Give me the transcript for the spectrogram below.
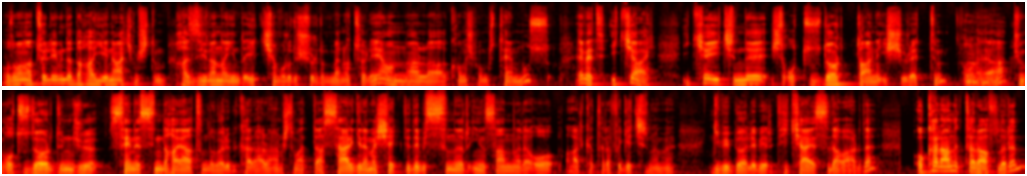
O zaman atölyemi de daha yeni açmıştım. Haziran ayında ilk çamuru düşürdüm ben atölyeye. Onlarla konuşmamız Temmuz. Evet iki ay. İki ay içinde işte 34 tane iş ürettim oraya. Hı hı. Çünkü 34. senesinde hayatımda böyle bir karar vermiştim. Hatta sergileme şekli de bir sınır insanlara o arka tarafa geçirmeme gibi böyle bir hikayesi de vardı. O karanlık tarafların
